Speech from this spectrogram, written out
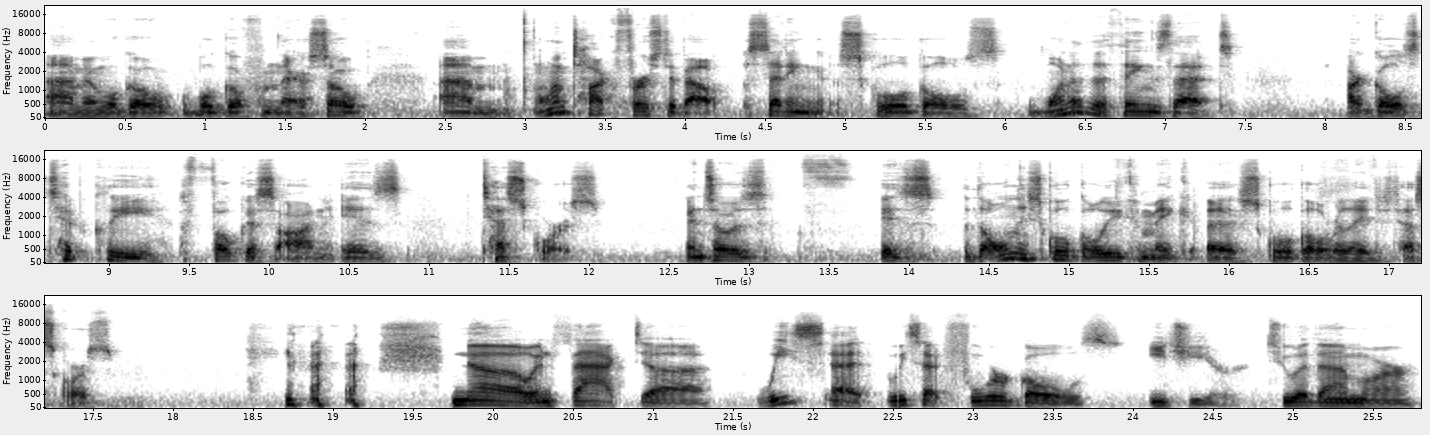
um, and we'll go we'll go from there. So. Um, I want to talk first about setting school goals. One of the things that our goals typically focus on is test scores, and so is is the only school goal you can make a school goal related to test scores. no, in fact, uh, we set we set four goals each year. Two of them are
